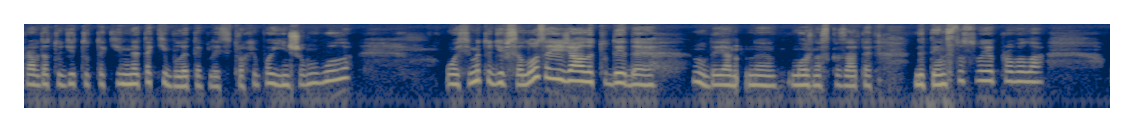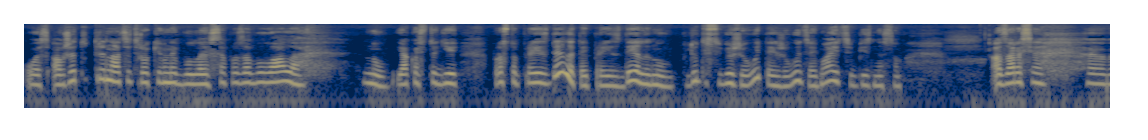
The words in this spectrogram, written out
правда, тоді тут такі не такі були теплиці, трохи по-іншому було. Ось, і ми тоді в село заїжджали туди, де, ну, де я, можна сказати, дитинство своє провела. Ось, а вже тут 13 років не було і все позабувала. Ну, якось тоді просто приїздили та й приїздили. Ну, люди собі живуть та й живуть, займаються бізнесом. А зараз я е,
